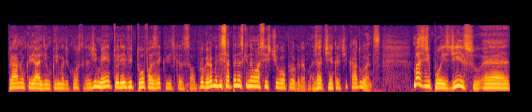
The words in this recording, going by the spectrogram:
para não criar ali um clima de constrangimento, ele evitou fazer críticas ao programa e disse apenas que não assistiu ao programa. Já tinha criticado antes. Mas depois disso, é,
